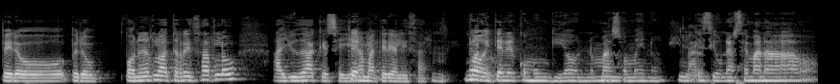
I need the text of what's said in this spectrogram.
pero, pero ponerlo, aterrizarlo, ayuda a que se llegue a materializar. No, y tener como un guion, más o menos. Que si una semana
